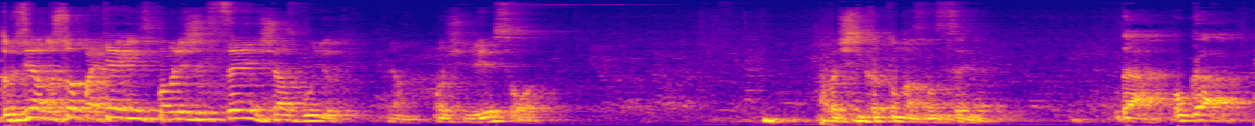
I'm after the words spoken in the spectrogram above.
Друзья, ну что, подтягивайтесь поближе к сцене, сейчас будет весело. Почти как у нас на сцене. Да, угад.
